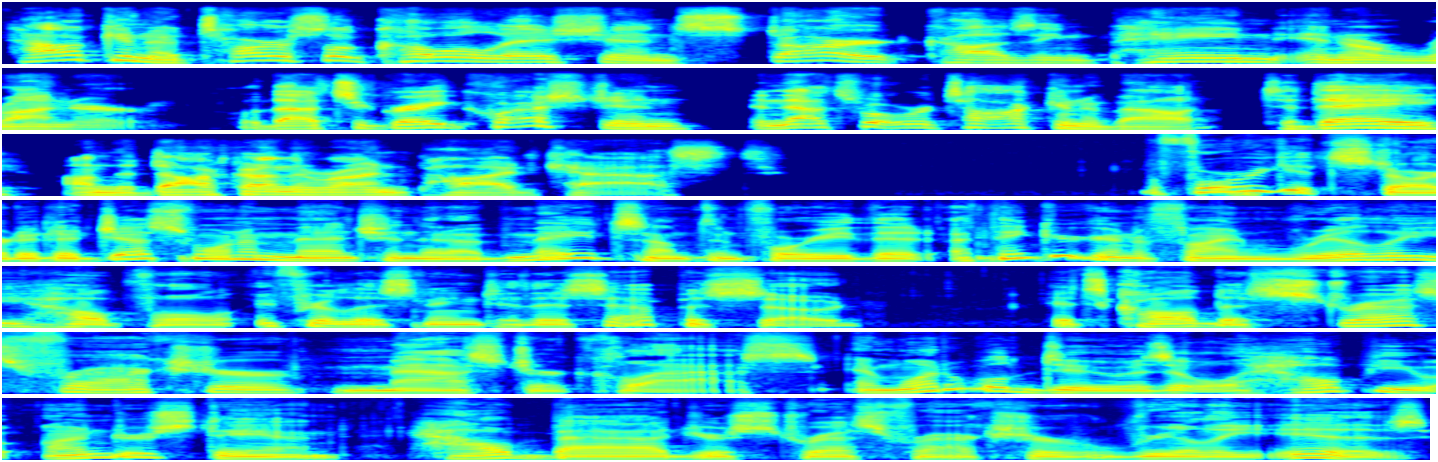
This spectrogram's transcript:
How can a tarsal coalition start causing pain in a runner? Well, that's a great question. And that's what we're talking about today on the Doc on the Run podcast. Before we get started, I just want to mention that I've made something for you that I think you're going to find really helpful if you're listening to this episode. It's called the Stress Fracture Masterclass. And what it will do is it will help you understand how bad your stress fracture really is.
